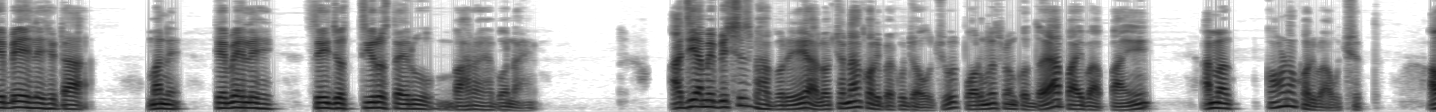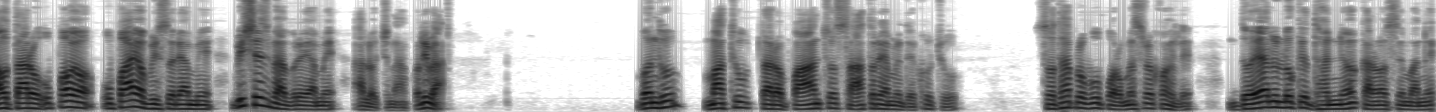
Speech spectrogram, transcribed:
କେବେ ହେଲେ ସେଟା ମାନେ କେବେ ହେଲେ ସେଇ ଯେଉଁ ଚିରସ୍ଥାୟୀରୁ ବାହାର ହେବ ନାହିଁ। ଆଜି ଆମେ ବିଶେଷ ଭାବରେ ଆଲୋଚନା କରିବାକୁ ଯାଉଛୁ ପରମେଶ୍ୱରଙ୍କ ଦୟା ପାଇବା ପାଇଁ। ଆମେ କ'ଣ କରିବା ଉଚିତ? ଆଉ ତାର ଉପାୟ ଉପାୟ ବିଷୟରେ ଆମେ ବିଶେଷ ଭାବରେ ଆମେ ଆଲୋଚନା କରିବା। ବନ୍ଧୁ ମାଥୁ ତାର ପାଞ୍ଚ ସାତରେ ଆମେ ଦେଖୁଛୁ। ସଦାପ୍ରଭୁ ପରମେଶ୍ୱର କହିଲେ ଦୟାଲୁ ଲୋକେ ଧନ୍ୟ କାରଣ ସେମାନେ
